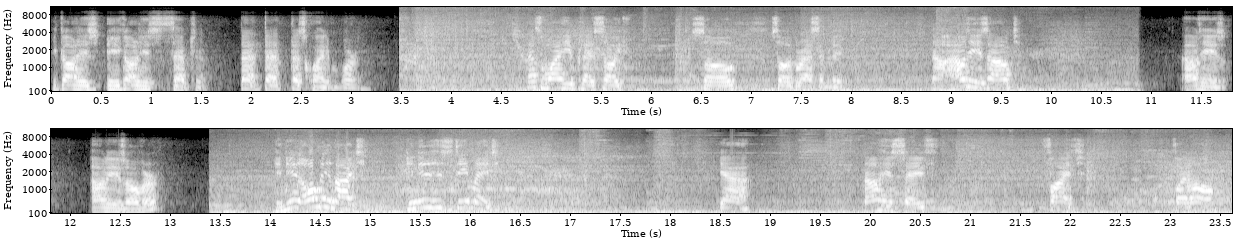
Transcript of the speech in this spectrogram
he got his, he got his scepter. That that that's quite important. That's why he plays so, so, so aggressively. Now ulti is out. Ulti is, ulti is over. He need Omni Knight. He needed his teammate. Yeah. Now he's safe. Fight. Fight on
